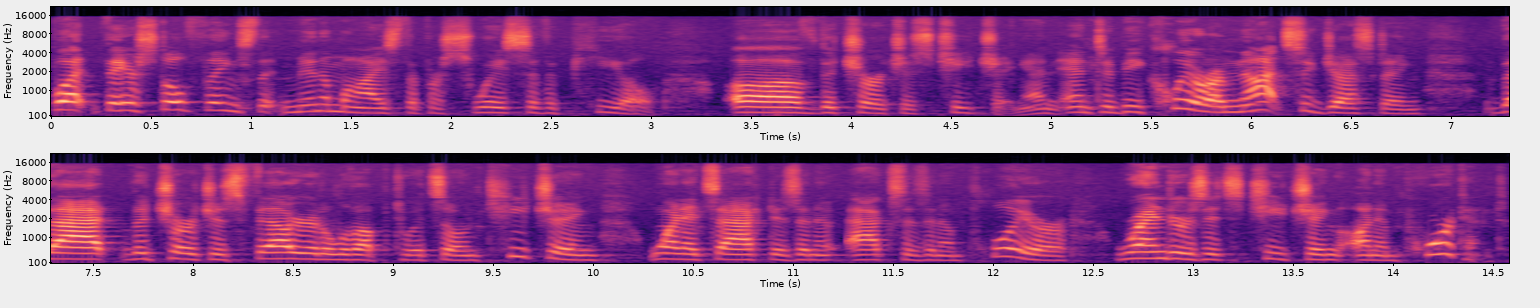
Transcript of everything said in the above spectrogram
but there are still things that minimize the persuasive appeal of the church's teaching. And, and to be clear, I'm not suggesting that the church's failure to live up to its own teaching when it act acts as an employer renders its teaching unimportant.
